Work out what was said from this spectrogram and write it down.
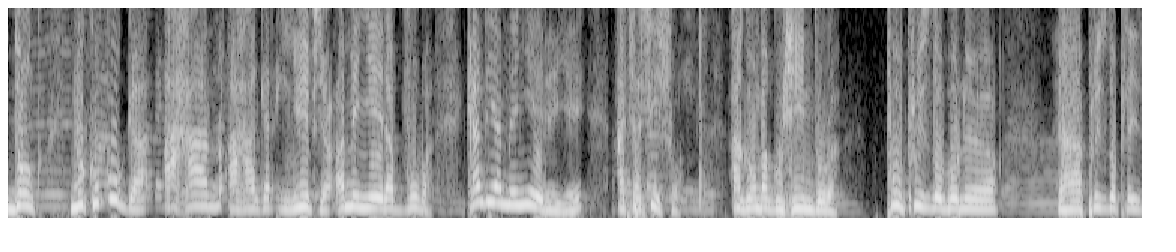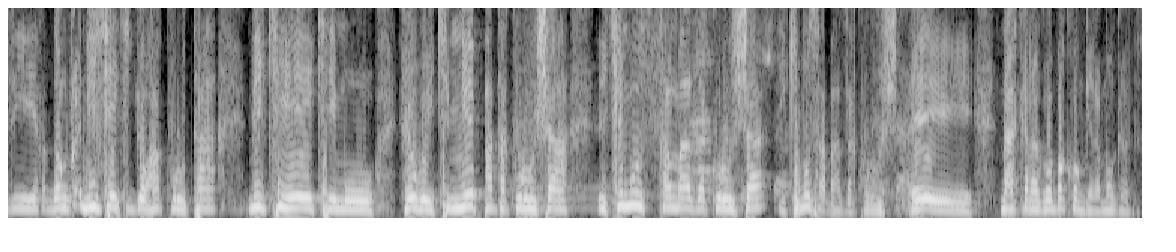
Donc ni ukuvuga ahantu ahagarariye ibyo amenyera vuba. Kandi iyo amenyereye aca ashishwa. Agomba guhindura. Pour plus de bonheur uh, plus de plaisir. Donc ni ikihe kiryoha kuruta ni ikihe kimu. Hewe kimwepata kurusha ikimusamaza kurusha ikimusamaza kurusha. Eh, ni akantu agomba kongeramo gato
